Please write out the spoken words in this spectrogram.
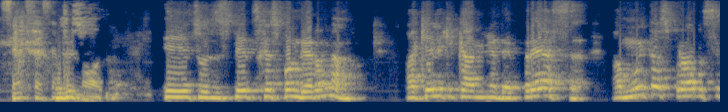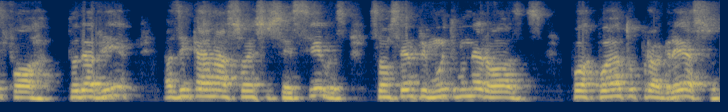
169. E os espíritos responderam não. Aquele que caminha depressa, a muitas provas se forra. Todavia, as encarnações sucessivas são sempre muito numerosas, porquanto o progresso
